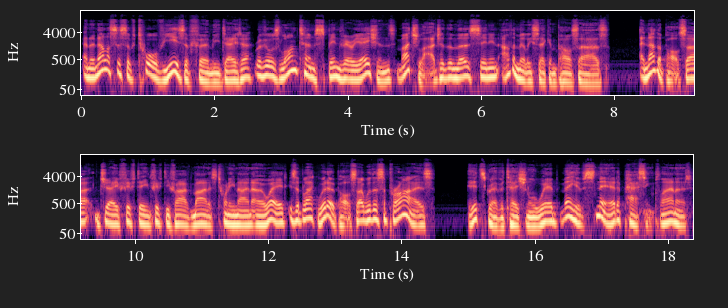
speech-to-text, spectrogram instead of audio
An analysis of 12 years of Fermi data reveals long term spin variations much larger than those seen in other millisecond pulsars. Another pulsar, J1555 2908, is a Black Widow pulsar with a surprise. Its gravitational web may have snared a passing planet.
